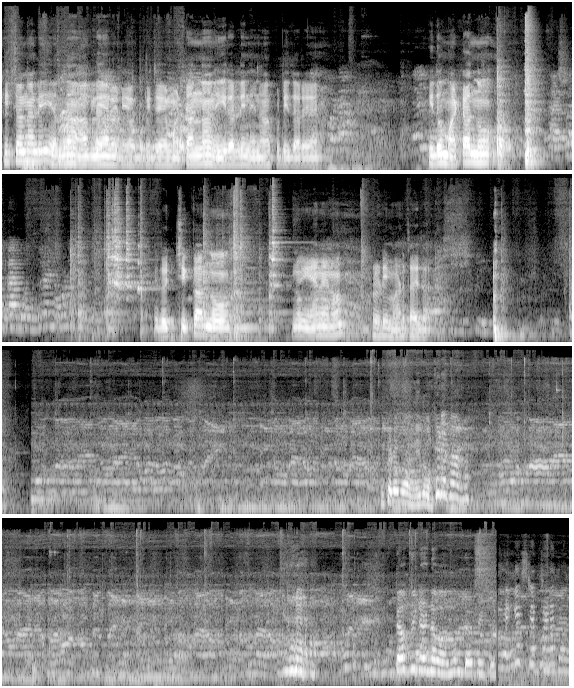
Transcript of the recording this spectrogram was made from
ಕಿಚನಲ್ಲಿ ಎಲ್ಲ ಆಗಲೇ ರೆಡಿ ಆಗ್ಬಿಟ್ಟಿದೆ. ಮಟನ್ನ ನೀರಲ್ಲಿ ನೆನೆ ಹಾಕ್ಬಿಟ್ಟಿದ್ದಾರೆ ಇದು ಮಟನ್ನು. ಇದು ಚಿಕನ್ನು. ಇನ್ನು ಏನೇನೋ ರೆಡಿ ಮಾಡ್ತಾ ಇದ್ದಾರೆ. ಟೋಪಿ ನೋಡ್ ಟೋಪಿ. ಹೆಂಗೆ ಸ್ಟೆಪ್ ಮಾಡಕ್ಕೆ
